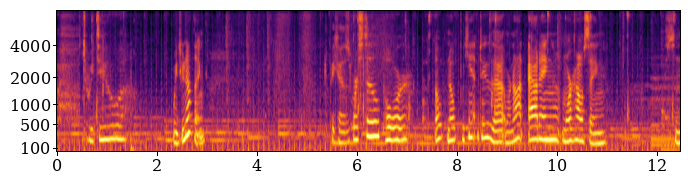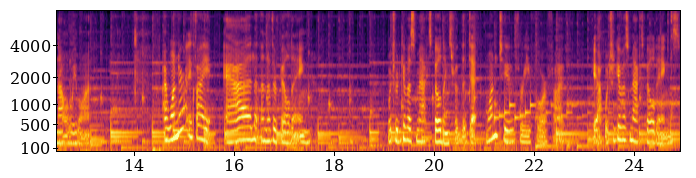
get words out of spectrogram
Do we do... We do nothing. Because we're still poor. Oh, nope, we can't do that. We're not adding more housing. It's not what we want. I wonder if I add another building, which would give us max buildings for the day. One, two, three, four, five. Yeah, which would give us max buildings.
